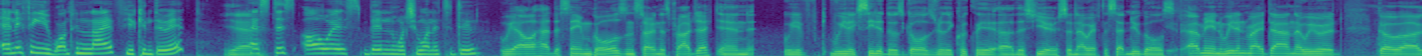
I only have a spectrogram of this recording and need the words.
anything you want in life, you can do it. Yeah. Has this always been what you wanted to do? we all had the same goals in starting this project and we've we've exceeded those goals really quickly uh, this year. So now we have to set new goals. I mean we didn't write down that we would go uh,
